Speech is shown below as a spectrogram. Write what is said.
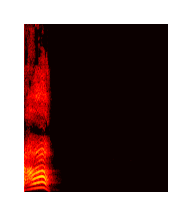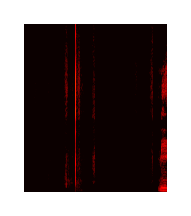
ตานี่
